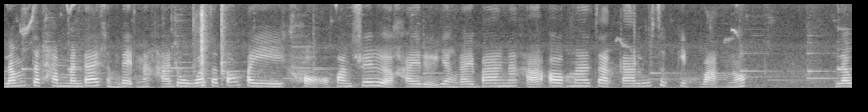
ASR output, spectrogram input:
แล้วจะทำมันได้สำเร็จนะคะ ดูว่าจะต้องไปขอความช่วยเหลือใครหรืออย่างไรบ้างนะคะ ออกมาจากการรู้สึกผิดหวังเนาะแล้ว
